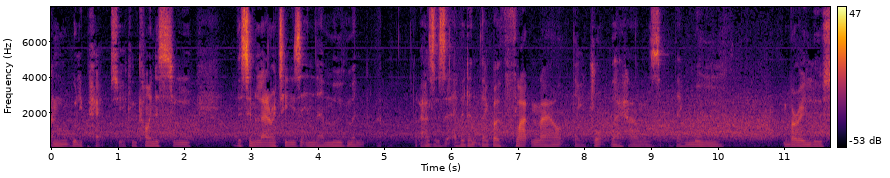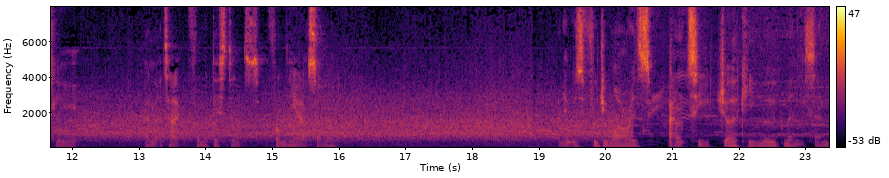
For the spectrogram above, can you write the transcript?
and Willie Pep, so you can kind of see the similarities in their movement. As is evident, they both flatten out, they drop their hands, they move very loosely and attack from a distance from the outside. And it was Fujiwara's bouncy, jerky movements and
